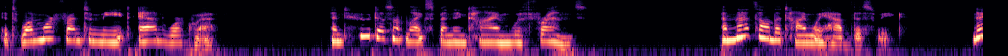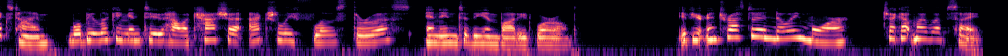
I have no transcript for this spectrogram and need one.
It's one more friend to meet and work with. And who doesn't like spending time with friends? And that's all the time we have this week. Next time, we'll be looking into how Akasha actually flows through us and into the embodied world. If you're interested in knowing more, check out my website,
